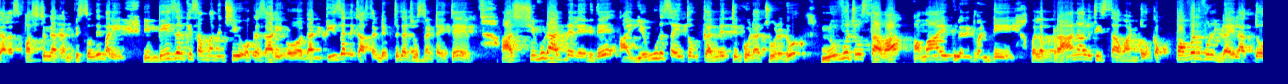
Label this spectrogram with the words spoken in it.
చాలా స్పష్టంగా కనిపిస్తుంది. మరి ఈ టీజర్కి సంబంధించి ఒకసారి దాని టీజర్ని కాస్త డెప్త్గా చూసినట్టయితే ఆ శివుడు ఆజ్ఞ లేనిదే ఆ యముడు సైతం కన్నెత్తి కూడా చూడడు. నువ్వు చూస్తావా? అమాయకులైనటువంటి వాళ్ళ ప్రాణాలు తీస్తావా? అంటూ ఒక పవర్ఫుల్ డైలాగ్తో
